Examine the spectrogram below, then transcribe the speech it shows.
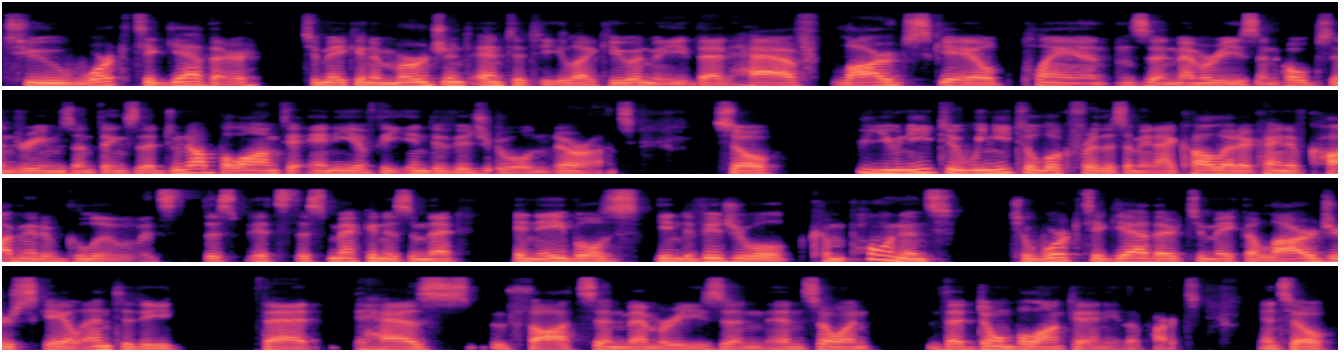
to work together to make an emergent entity like you and me that have large scale plans and memories and hopes and dreams and things that do not belong to any of the individual neurons. So you need to we need to look for this. I mean i call it a kind of cognitive glue. It's this it's this mechanism that enables individual components to work together to make a larger scale entity that has thoughts and memories and and so on that don't belong to any of the parts. And so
